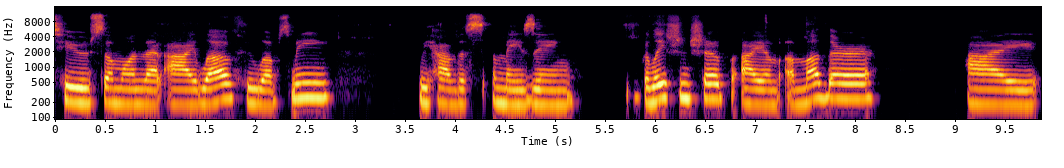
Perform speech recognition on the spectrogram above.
to someone that I love who loves me. We have this amazing relationship. I am a mother. I,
